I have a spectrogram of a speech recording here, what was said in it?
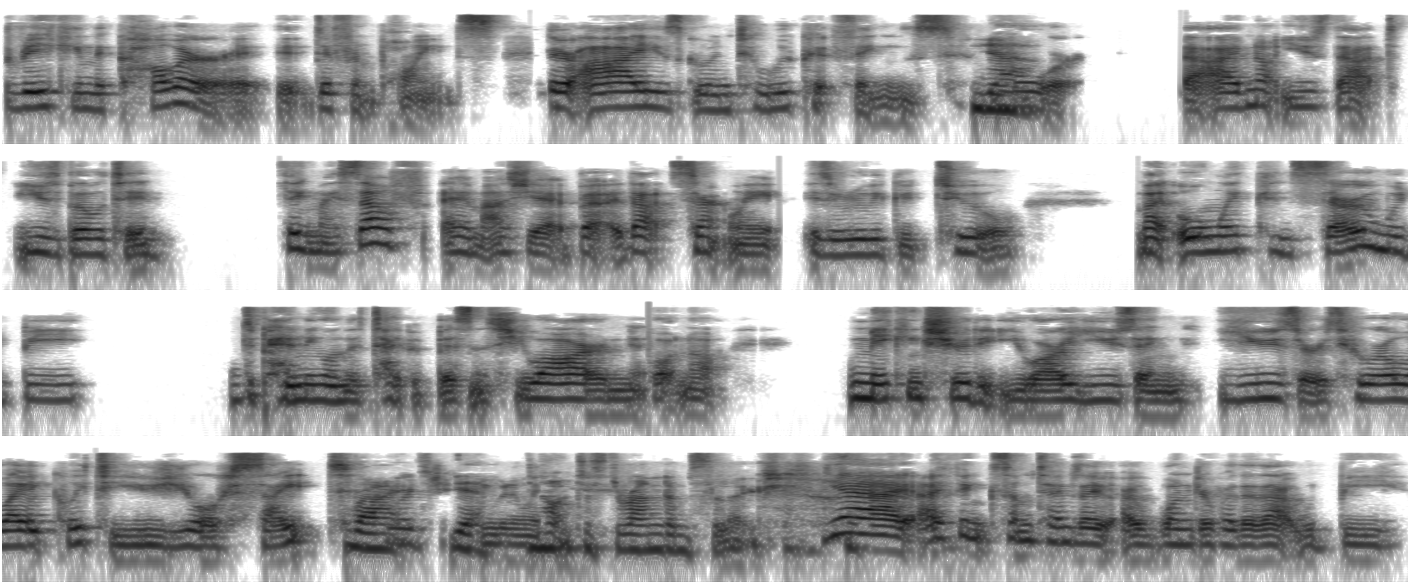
breaking the color at, at different points, their eye is going to look at things yeah. more. I've not used that usability thing myself um, as yet, but that certainly is a really good tool. My only concern would be, depending on the type of business you are and whatnot, making sure that you are using users who are likely to use your site. Right. Yeah. Not just random selection. yeah. I think sometimes I, I wonder whether that would be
